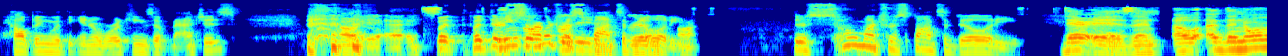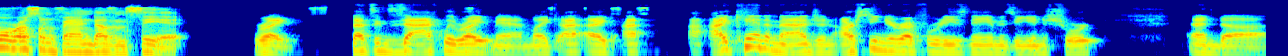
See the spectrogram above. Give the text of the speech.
helping with the inner workings of matches. oh yeah. It's but but there's so much is really responsibility. there's so much responsibility. There is, and oh, the normal wrestling fan doesn't see it. Right. That's exactly right, man. Like I I I, I can't imagine our senior referee's name is Ian Short, and uh,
